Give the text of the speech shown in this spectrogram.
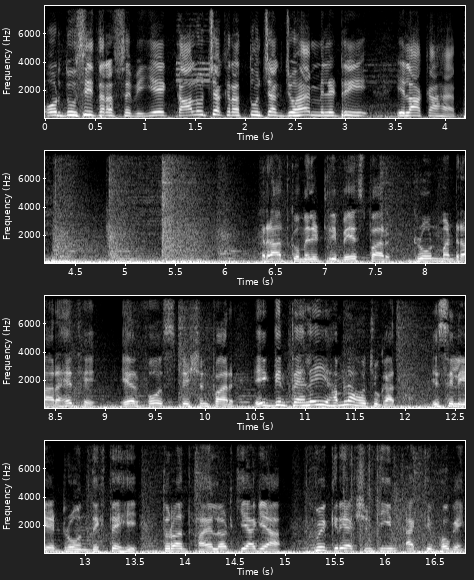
और दूसरी तरफ़ से भी। ये कालूचक, रत्नुचक जो है, मिलिट्री इलाका है। रात को मिलिट्री बेस पर ड्रोन मंडरा रहे थे। एयरफोर्स स्टेशन पर एक दिन पहले ही हमला हो चुका था। इसलिए ड्रोन दिखते ही तुरंत हाई अलर्ट किया गया। क्विक रिएक्शन टीम एक्टिव हो गई।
